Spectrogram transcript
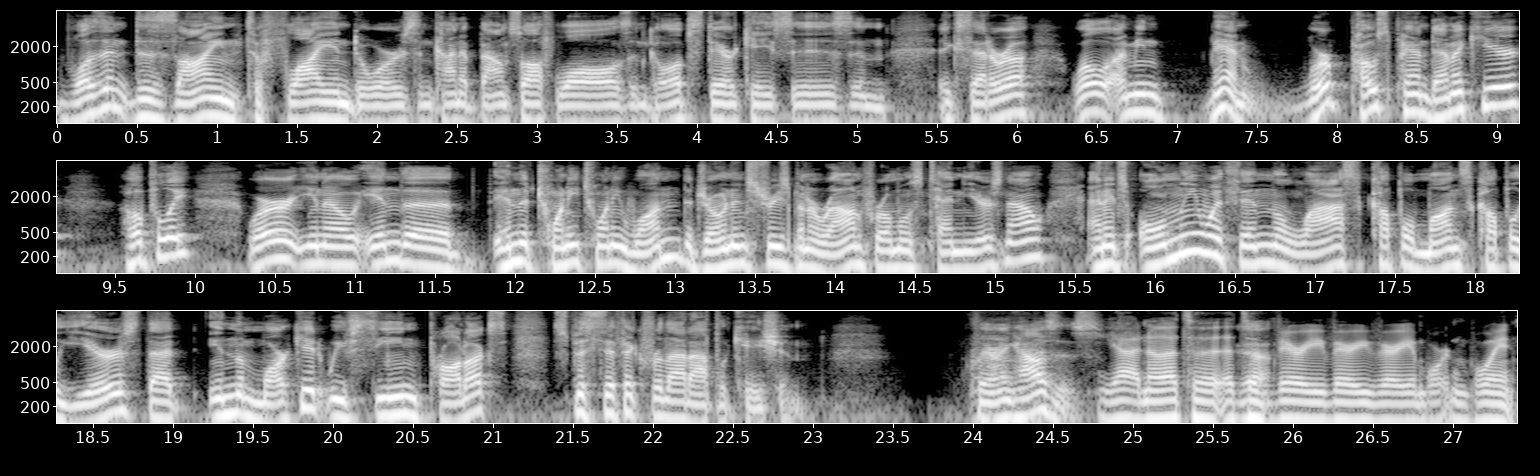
wasn't designed to fly indoors and kind of bounce off walls and go up staircases and et cetera. Well, I mean, man, we're post pandemic here hopefully we're you know in the in the 2021 the drone industry's been around for almost 10 years now and it's only within the last couple months couple years that in the market we've seen products specific for that application clearing houses Yeah, no, that's a that's Yeah. a very very very important point.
